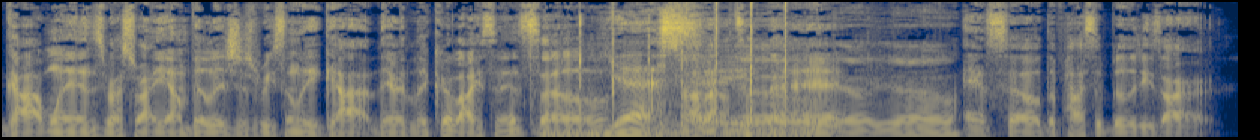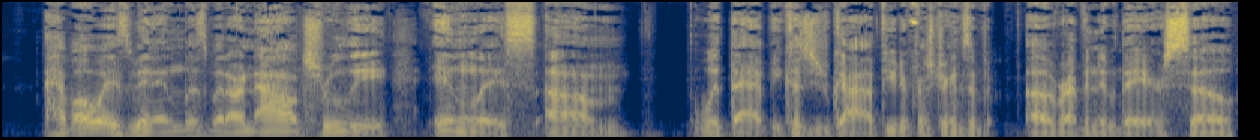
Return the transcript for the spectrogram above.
Godwin's Restaurant Yum Village just recently got their liquor license, so Yes. shout out to that. yo, yo. And so the possibilities are have always been endless, but are now truly endless. Um, with that because you've got a few different streams of, of revenue there. So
